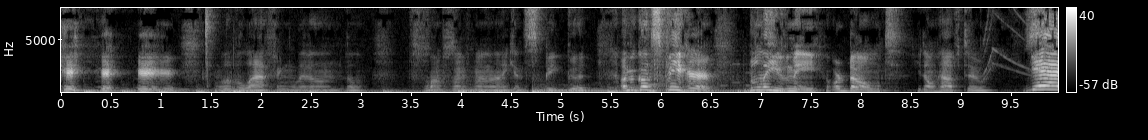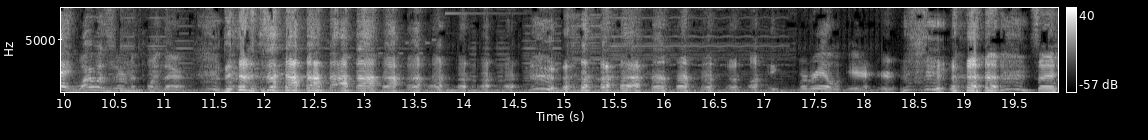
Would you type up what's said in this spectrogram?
I love laughing, the I can speak good. I'm a good speaker! Believe me, or don't. You don't have to. Yay! Why was there a midpoint there? like, for real here. so,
